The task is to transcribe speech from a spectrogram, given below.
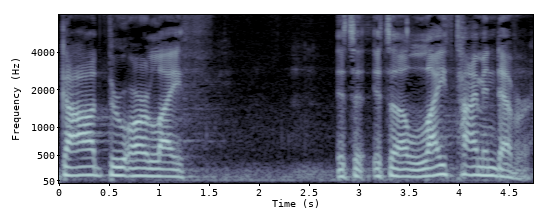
God through our life. It's a, it's a lifetime endeavor.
